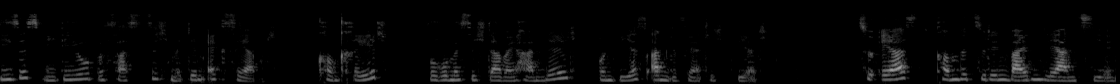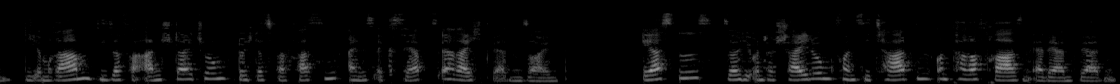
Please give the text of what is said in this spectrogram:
Dieses Video befasst sich mit dem Exerpt, konkret, worum es sich dabei handelt und wie es angefertigt wird. Zuerst kommen wir zu den beiden Lernzielen, die im Rahmen dieser Veranstaltung durch das Verfassen eines Exerpts erreicht werden sollen. Erstens soll die Unterscheidung von Zitaten und Paraphrasen erlernt werden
